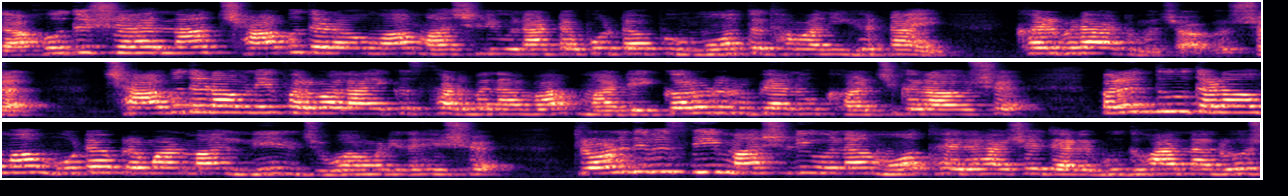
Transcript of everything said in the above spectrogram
દાહોદ શહેરના છાબ તળાવમાં માછલીઓના ટપોટપ મોત થવાની ઘટનાએ ખળભળાટ મચાવ્યો છે. છાબ તળાવને ફરવા લાયક સ્થળ બનાવવા માટે કરોડ રૂપિયાનો ખર્ચ કરાયો છે. પરંતુ તળાવમાં મોટા પ્રમાણમાં લીલ જોવા મળી રહી છે. ત્રણ દિવસથી માછલીઓના મોત થઈ રહ્યા છે ત્યારે બુધવારના રોજ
